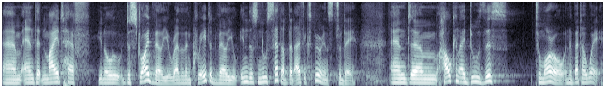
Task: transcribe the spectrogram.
Um, and that might have you know destroyed value rather than created value in this new setup that I've experienced today. And um, how can I do this tomorrow in a better way?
